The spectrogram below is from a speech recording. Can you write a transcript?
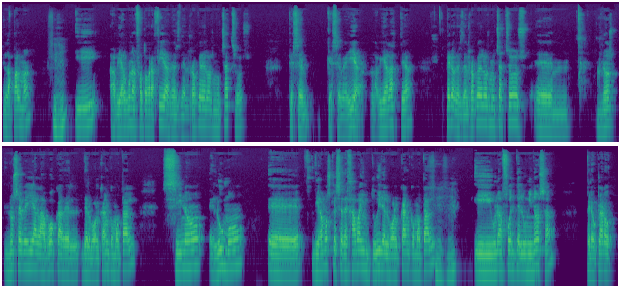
en La Palma y había alguna fotografía desde el Roque de los Muchachos que se, que se veía la Vía Láctea pero desde el Roque de los Muchachos em, no, se veía la boca del, volcán como tal, sino el humo, eh, digamos que se dejaba intuir el volcán como tal y una fuente luminosa, pero claro,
